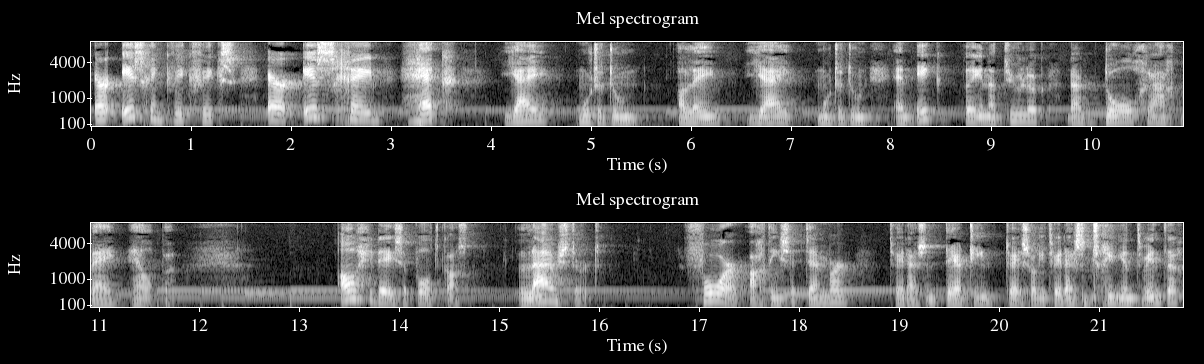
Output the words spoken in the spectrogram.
Er is geen quick fix. Er is geen hack. Jij moet het doen. Alleen jij moeten doen. En ik wil je natuurlijk daar dolgraag bij helpen. Als je deze podcast luistert voor 18 september 2013, sorry, 2023,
